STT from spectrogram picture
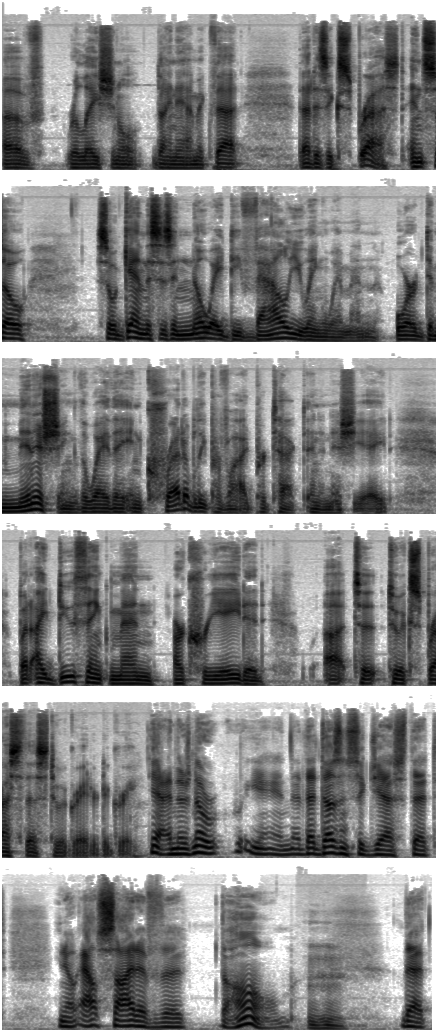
of relational dynamic that that is expressed. And so so again, this is in no way devaluing women or diminishing the way they incredibly provide, protect, and initiate. But I do think men are created uh, to to express this to a greater degree. Yeah, and there's no, and that doesn't suggest that, you know, outside of the the home, mm-hmm. that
